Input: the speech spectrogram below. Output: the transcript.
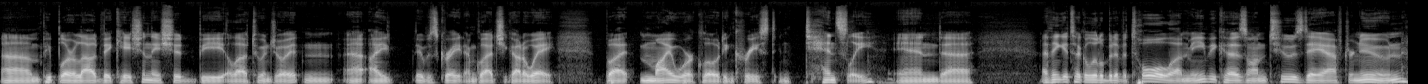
Um, people are allowed vacation; they should be allowed to enjoy it, and uh, I it was great. I'm glad she got away, but my workload increased intensely, and uh, I think it took a little bit of a toll on me because on Tuesday afternoon,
